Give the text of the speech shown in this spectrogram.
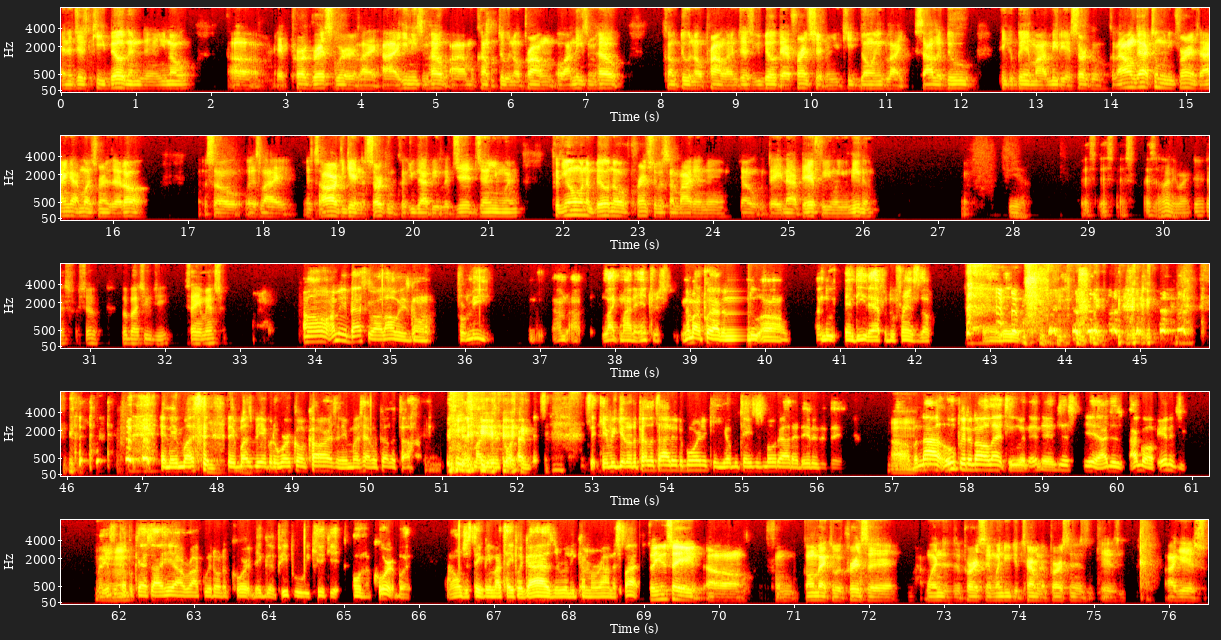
and it just keep building. And you know, uh, it progressed where like, right, he needs some help. I'm gonna come through, no problem. Or I need some help, come through, no problem. And just you build that friendship and you keep going. Like solid dude, he could be in my immediate circle because I don't got too many friends. I ain't got much friends at all. So it's like it's hard to get in the circle because you gotta be legit, genuine. Because you don't want to build no friendship with somebody and then yo they not there for you when you need them. Yeah. That's that's that's that's a honey right there. That's for sure. What about you, G? Same answer. Um, I mean, basketball always going for me. I'm I, like-minded interest. Nobody put out a new um a new Indeed ad for new friends though, and they, and they must they must be able to work on cars and they must have a Peloton. That's my new requirements. So can we get on the Peloton in the morning? Can you help me change this motor out at the end of the day? Uh, but not hooping and all that too, and, and then just yeah, I just I go off energy. Like there's a Mhm. couple cats out here I rock with on the court. They're good people. We kick it on the court, but I don't just think they my type of guys to really come around the spot. So you say uh, from going back to what Kris said, when does the person when you determine the person is is I guess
